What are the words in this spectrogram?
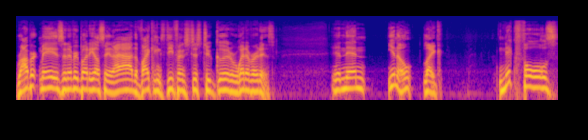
Robert Mays and everybody else saying, ah, the Vikings defense just too good or whatever it is. And then, you know, like Nick Foles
